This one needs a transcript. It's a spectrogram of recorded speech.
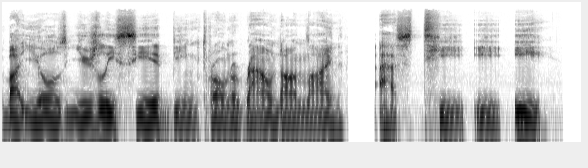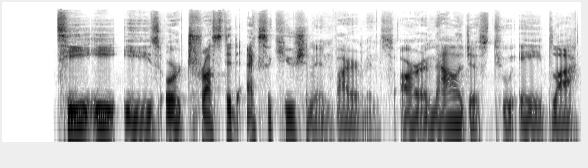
but you'll usually see it being thrown around online as TEE. TEEs, or Trusted Execution Environments, are analogous to a black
